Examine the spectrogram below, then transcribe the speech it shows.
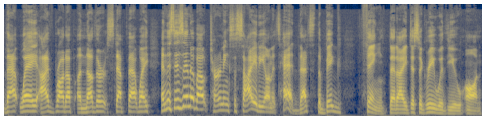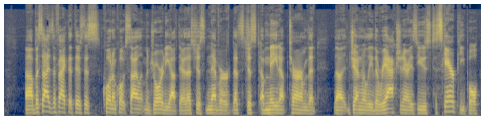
that way. I've brought up another step that way. And this isn't about turning society on its head. That's the big thing that I disagree with you on. Uh, besides the fact that there's this quote unquote silent majority out there, that's just never, that's just a made up term that uh, generally the reactionaries use to scare people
